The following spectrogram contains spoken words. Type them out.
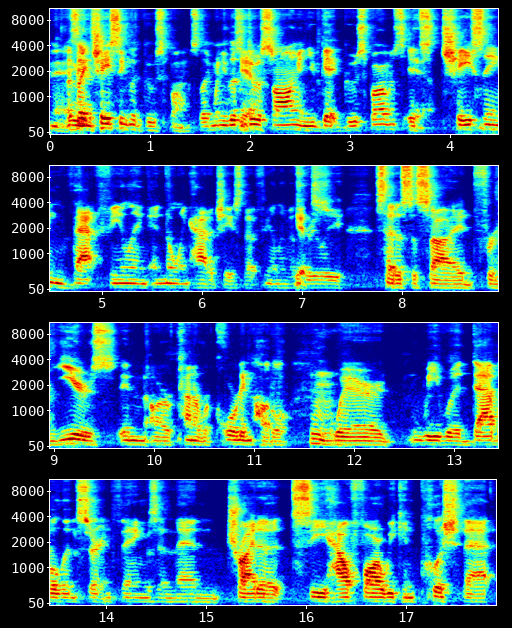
Yeah, I it's mean- like chasing the goosebumps. Like when you listen to a song and you get goosebumps, it's chasing that feeling and knowing how to chase that feeling that's Yes. really set us aside for years in our kind of recording huddle Hmm. where we would dabble in certain things and then try to see how far we can push that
